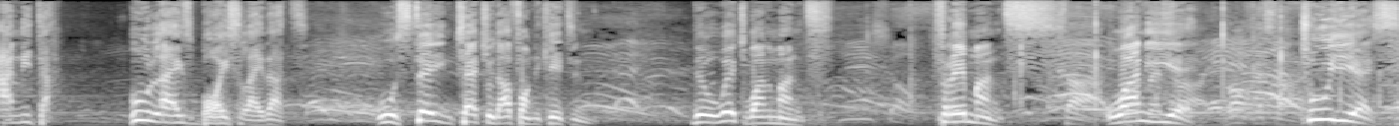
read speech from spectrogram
Anita, who likes boys like that, will stay in church without fornicating. They will wait one month, three months, one year, two years,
